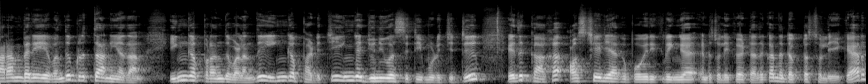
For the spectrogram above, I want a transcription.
பரம்பரையை வந்து பிரித்தானியா தான் இங்கே பிறந்து வளர்ந்து இங்கே படித்து இங்கே யூனிவர்சிட்டி முடிச்சுட்டு எதுக்காக ஆஸ்திரேலியாவுக்கு போயிருக்கிறீங்க என்று சொல்லி கேட்டதுக்கு அந்த டாக்டர் சொல்லியிருக்கார்.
